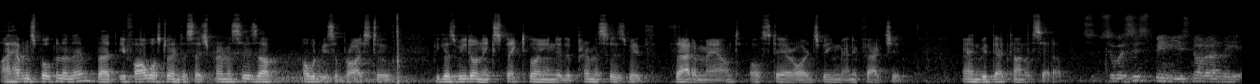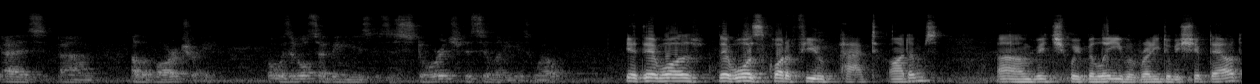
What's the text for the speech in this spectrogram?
I haven't spoken to them, but if I was to enter such premises, I, I would be surprised too. because we don't expect going into the premises with that amount of steroids being manufactured and with that kind of setup. So- So was this being used not only as um, a laboratory, but was it also being used as a storage facility as well? Yeah, there was there was quite a few packed items, um, which we believe are ready to be shipped out.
